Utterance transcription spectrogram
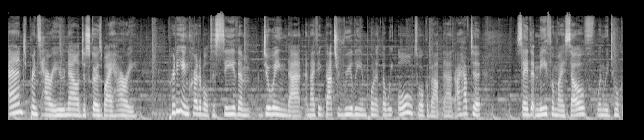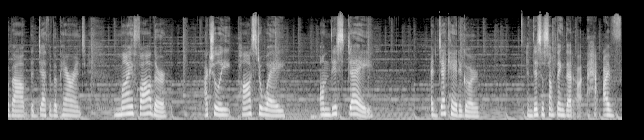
and Prince Harry, who now just goes by Harry. Pretty incredible to see them doing that. And I think that's really important that we all talk about that. I have to say that, me for myself, when we talk about the death of a parent, my father actually passed away on this day a decade ago. And this is something that I- I've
